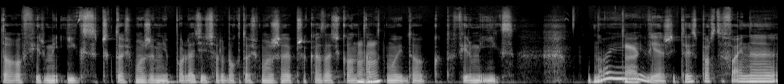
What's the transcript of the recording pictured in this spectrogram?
do firmy X, czy ktoś może mnie polecić, albo ktoś może przekazać kontakt mhm. mój do, do firmy X. No i tak. wiesz, i to jest bardzo fajne,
